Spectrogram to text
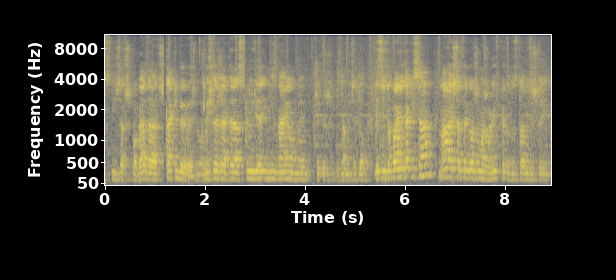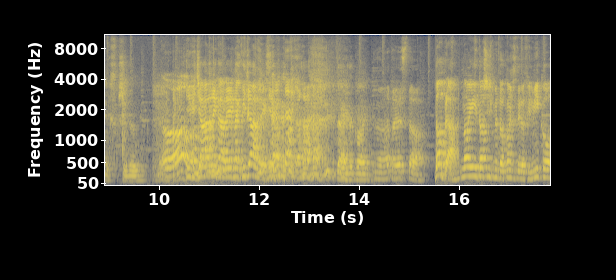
z kimś zawsze pogadać. Taki byłeś. No, myślę, że jak teraz ludzie inni znają, my przecież znamy Cię, to jesteś dokładnie taki sam, no a jeszcze do tego, że masz oliwkę, to dostałeś jeszcze innych skrzydeł. Niewidzialnych, ale jednak widzialnych, nie? Tak, dokładnie. No, to jest to. Dobra, no i doszliśmy do końca tego filmiku.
